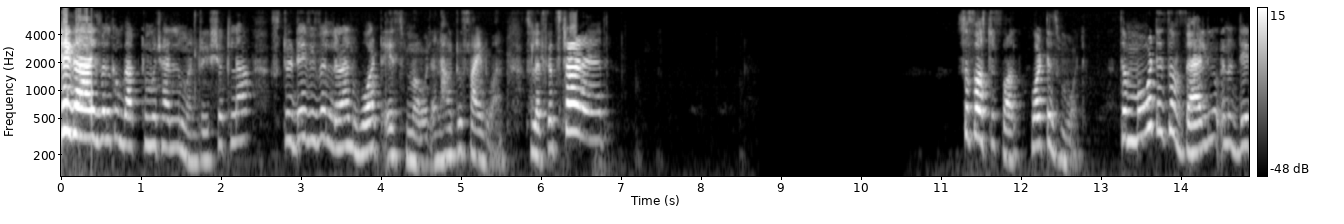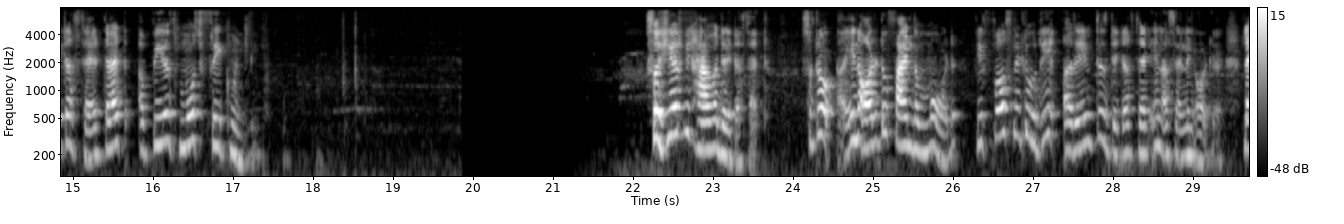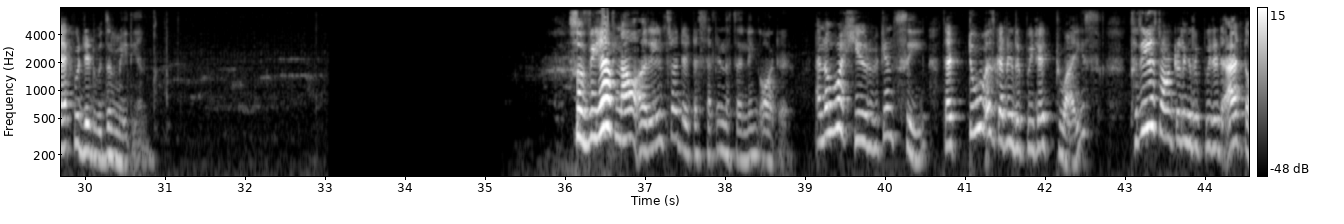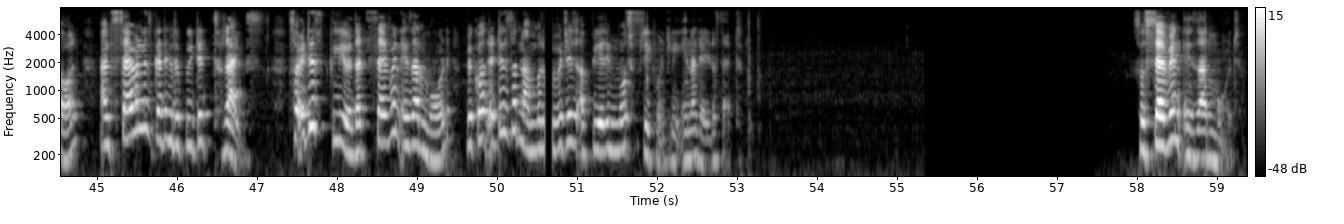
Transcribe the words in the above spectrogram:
Hey guys, welcome back to my channel Manjari Shukla. So today we will learn what is mode and how to find one. So let's get started. So first of all, what is mode? The mode is the value in a data set that appears most frequently. So here we have a data set. So to, in order to find the mode, we first need to rearrange this data set in ascending order, like we did with the median. So we have now arranged our data set in ascending order. And over here we can see that 2 is getting repeated twice, 3 is not getting repeated at all, and 7 is getting repeated thrice. So it is clear that 7 is our mode because it is the number which is appearing most frequently in a data set. So 7 is our mode.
